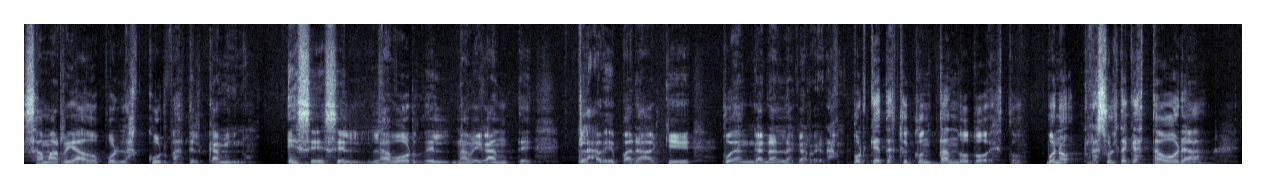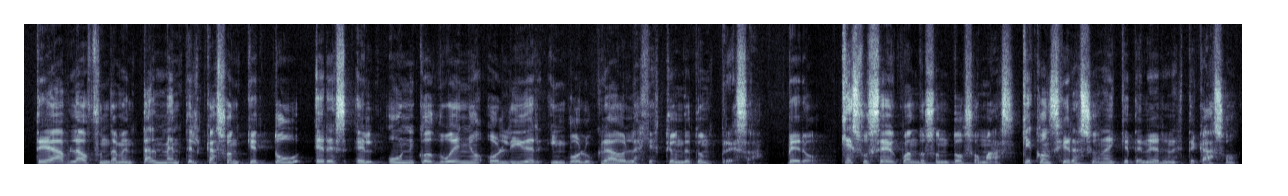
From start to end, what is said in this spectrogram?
zamarreado por las curvas del camino. Ese es el labor del navegante clave para que puedan ganar la carrera. ¿Por qué te estoy contando todo esto? Bueno, resulta que hasta ahora te he hablado fundamentalmente el caso en que tú eres el único dueño o líder involucrado en la gestión de tu empresa. Pero ¿Qué sucede cuando son dos o más? ¿Qué consideración hay que tener en este caso?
